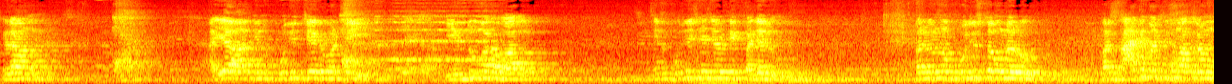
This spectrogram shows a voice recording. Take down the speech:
శ్రీరాముని. అయ్యా నేను పూజించేటువంటి ఈ హిందూ మతవాదులు నేను పూజించేటువంటి ప్రజలు మరి మిమ్మల్ని పూజిస్తూ ఉన్నారు. మరి సాటి మనిషికి మాత్రము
